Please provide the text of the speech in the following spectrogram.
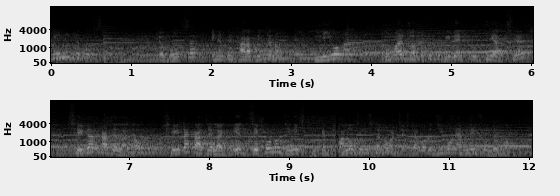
কে নিতে বলছে? কেউ বলছে, এখান থেকে খারাপ দিকটা নাও। নিও না। তোমার যতটুকু বিবেক বুদ্ধি আছে, সেটার কাজে লাগাও। সেইটা কাজে লাগিয়ে যে কোনো জিনিস থেকে ভালো জিনিসটা নেওয়ার চেষ্টা করো। জীবন এমনিই সুন্দর হবে।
